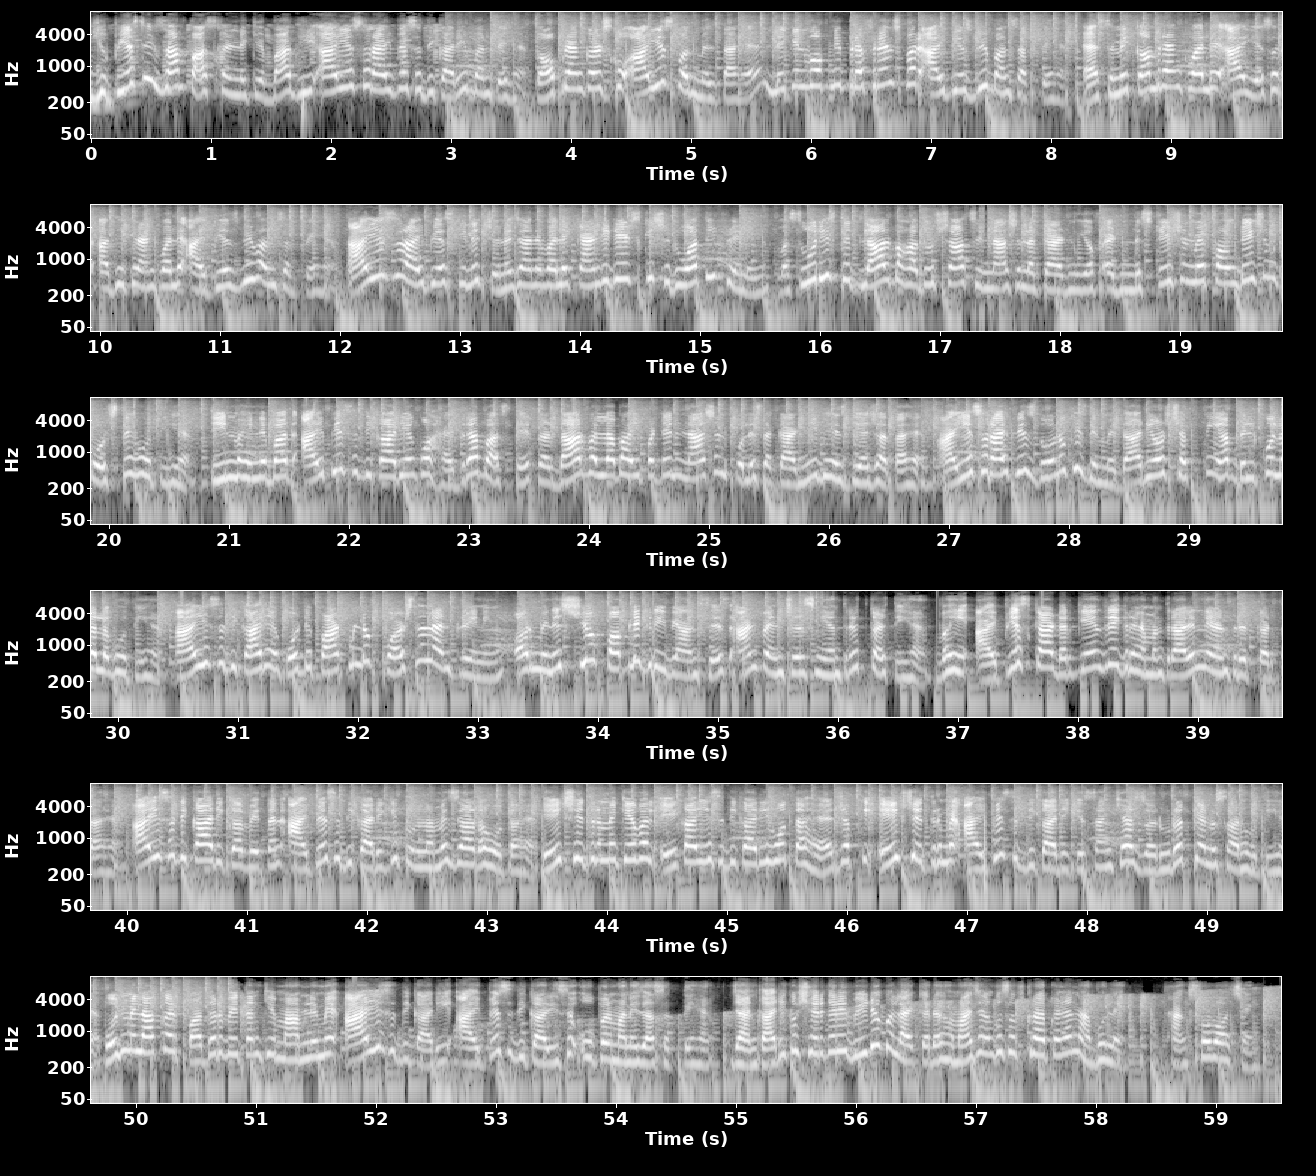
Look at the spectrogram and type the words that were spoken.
UPSC exam pass करने के बाद ही आईएएस और आईपीएस अधिकारी बनते हैं। टॉप रैंकर्स को आईएएस पद मिलता है, लेकिन वो अपनी प्रेफरेंस पर आईपीएस भी बन सकते हैं। ऐसे में कम रैंक वाले आईएएस और अधिक रैंक वाले आईपीएस भी बन सकते हैं। आईएएस और आईपीएस के लिए चुने जाने वाले कैंडिडेट्स की शुरुआती ट्रेनिंग मसूरी स्थित Lal Bahadur Shastri National Academy of Administration में फाउंडेशन कोर्स ऐसी होती है। तीन महीने बाद आईपीएस अधिकारियों को हैदराबाद ऐसी सरदार वल्लभ भाई पटेल नेशनल पुलिस अकेडमी भेज दिया जाता है। आई और आईपीएस दोनों की ज़िम्मेदारी और शक्तियाँ बिल्कुल अलग होती हैं। आई अधिकारियों को Department of Personnel and Training और Ministry of Public Grievances and Pension नियंत्रित करती है। वहीं आईपीएस कैडर केंद्रीय गृह मंत्रालय नियंत्रित करता है। आई अधिकारी का वेतन आईपीएस अधिकारी की तुलना में ज़्यादा होता है। एक क्षेत्र में केवल एक आई अधिकारी होता है, जबकि एक क्षेत्र में आईपीएस अधिकारी की संख्या ज़रूरत के अनुसार होती है। कुल मिलाकर पद और वेतन के मामले में आई अधिकारी आईपीएस अधिकारी ऐसी ऊपर माने जा सकते हैं। जानकारी को शेयर करें, वीडियो को लाइक करें हमारे चैनल को सब्सक्राइब करना ना भूलें। Thanks for watching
